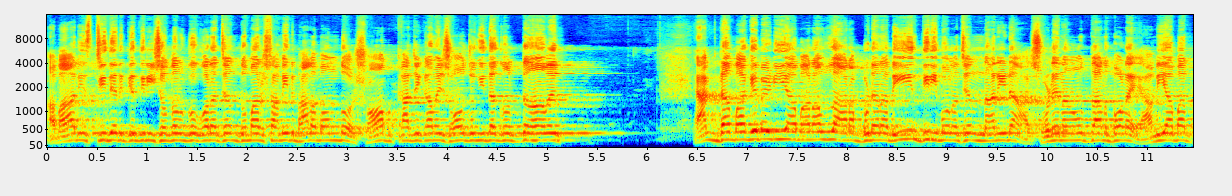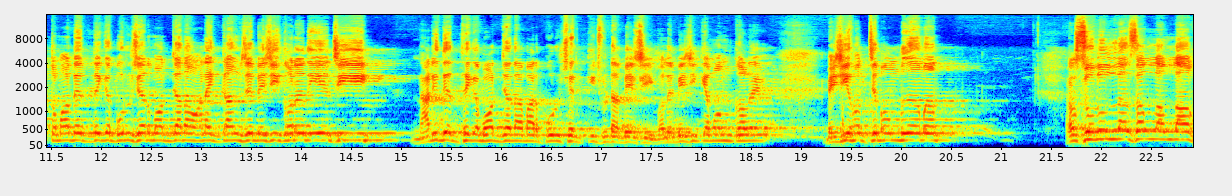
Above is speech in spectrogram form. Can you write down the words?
আবার স্ত্রীদেরকে তিনি সতর্ক করেছেন, তোমার স্বামীর ভালো মন্দ সব কাজে কামে সহযোগিতা করতে হবে। একদম আগে বেরিয়ে আবার আল্লাহ রাব্বুল আলামিন তিনি বলেছেন, নারীরা, সরে নাও তারপরে। আমি আবার তোমাদের থেকে পুরুষের মর্যাদা অনেকাংশে বেশি করে দিয়েছি। নারীদের থেকে মর্যাদা আবার পুরুষের কিছুটা বেশি। বলে, বেশি কেমন করে? বেশি হচ্ছে বন্ধু আমার। রসুল্লাহ সাল্লাহ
